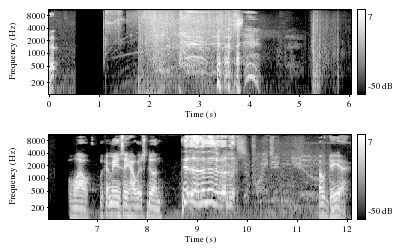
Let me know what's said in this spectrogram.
Yep. wow, look at me and see how it's done. Oh dear.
